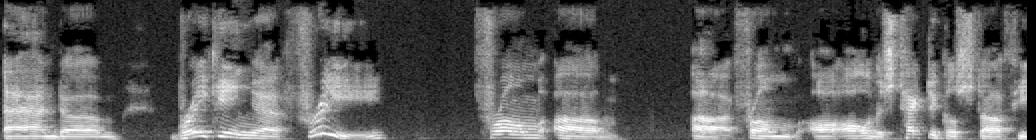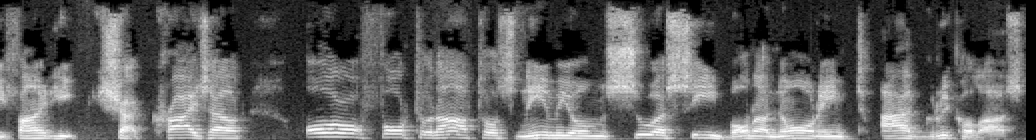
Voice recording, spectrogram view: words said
And um, breaking uh, free from um, uh, from all of his technical stuff, he find he sh- cries out, "O fortunatos nimium sua si bona norint agricolas."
